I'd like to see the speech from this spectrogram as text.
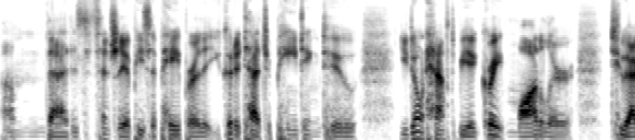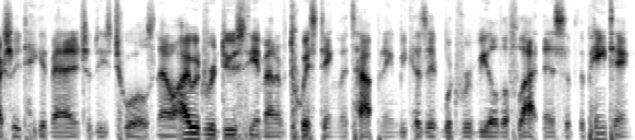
um, that is essentially a piece of paper that you could attach a painting to. You don't have to be a great modeler to actually take advantage of these tools. Now, I would reduce the amount of twisting that's happening because it would reveal the flatness of the painting,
